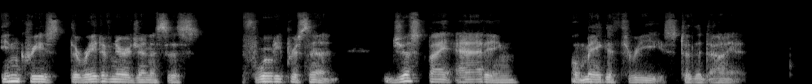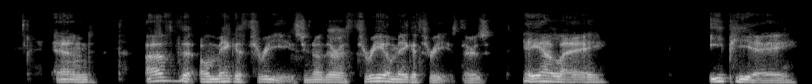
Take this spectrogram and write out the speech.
increased the rate of neurogenesis 40% just by adding omega 3s to the diet. And of the omega 3s, you know, there are three omega 3s there's ALA, EPA,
